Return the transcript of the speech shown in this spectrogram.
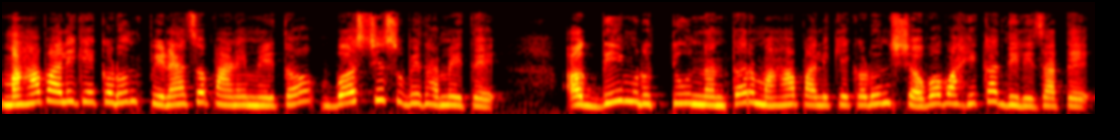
महापालिकेकडून पिण्याचं पाणी मिळतं बसची सुविधा मिळते. अगदी मृत्यूनंतर महापालिकेकडून शववाहिका दिली जाते.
